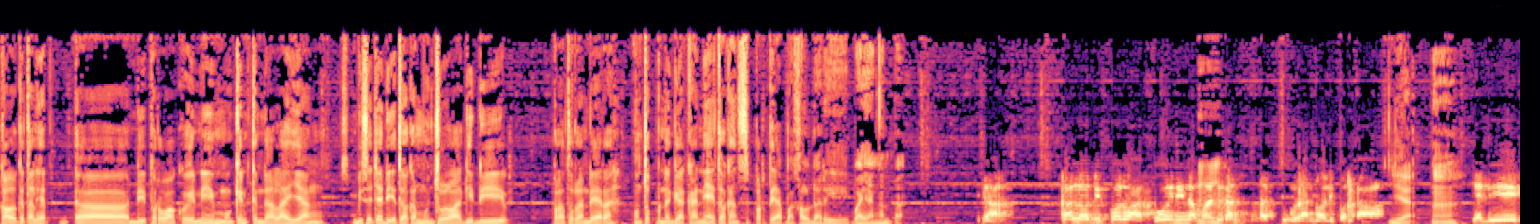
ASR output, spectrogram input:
kalau kita lihat uh, di Perwako ini mungkin kendala yang bisa jadi itu akan muncul lagi di peraturan daerah untuk penegakannya itu akan seperti apa kalau dari bayangan Pak? Ya, kalau di Perwako ini namanya hmm. kan peraturan wali kota. Iya. Uh -uh. Jadi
